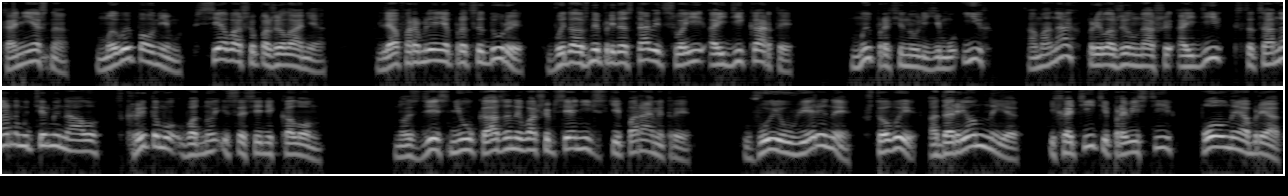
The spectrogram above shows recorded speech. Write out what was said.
«Конечно, мы выполним все ваши пожелания. Для оформления процедуры вы должны предоставить свои ID-карты. Мы протянули ему их, а монах приложил наши ID к стационарному терминалу, скрытому в одной из соседних колонн. Но здесь не указаны ваши псионические параметры. Вы уверены, что вы одаренные и хотите провести полный обряд?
